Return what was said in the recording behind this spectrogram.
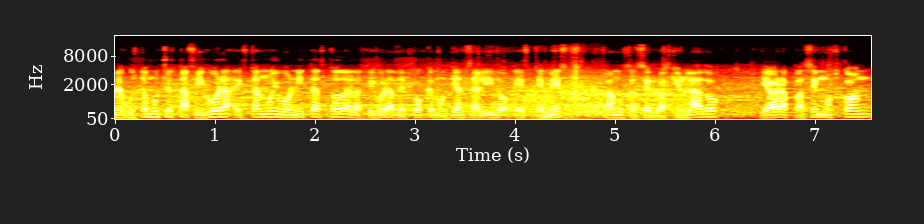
me gustó mucho esta figura, están muy bonitas todas las figuras de Pokémon que han salido este mes. Vamos a hacerlo aquí a un lado y ahora pasemos con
